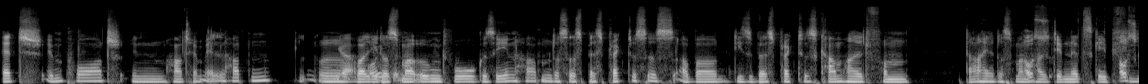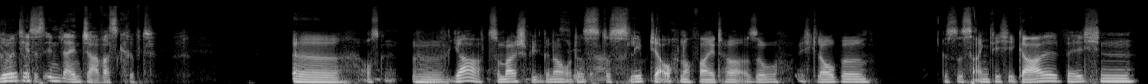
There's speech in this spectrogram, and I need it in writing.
Style-Add-Import in HTML hatten? Äh, Ja, weil die das mal irgendwo gesehen haben, dass das Best Practice ist, aber diese Best Practice kam halt von daher, dass man Aus- halt dem Netscape 4 Auskommentiertes das, Inline-JavaScript. äh, ausge äh, ja, zum Beispiel, genau. Das, da. das lebt ja auch noch weiter. Also ich glaube, es ist eigentlich egal, welchen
